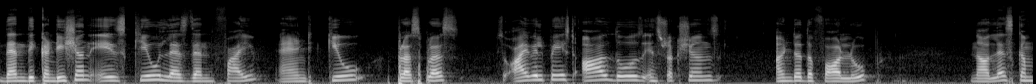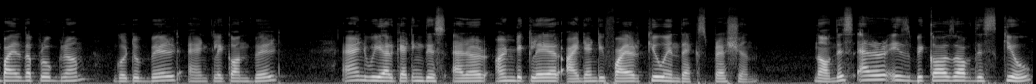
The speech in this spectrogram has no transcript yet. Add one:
Then the condition is q less than 5 and q plus plus. So I will paste all those instructions under the for loop. Now let's compile the program. Go to build and click on build. And we are getting this error undeclare identifier q in the expression. Now this error is because of this q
